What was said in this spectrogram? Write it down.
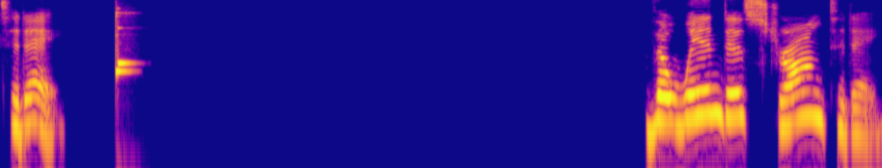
Today. The wind is strong today.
